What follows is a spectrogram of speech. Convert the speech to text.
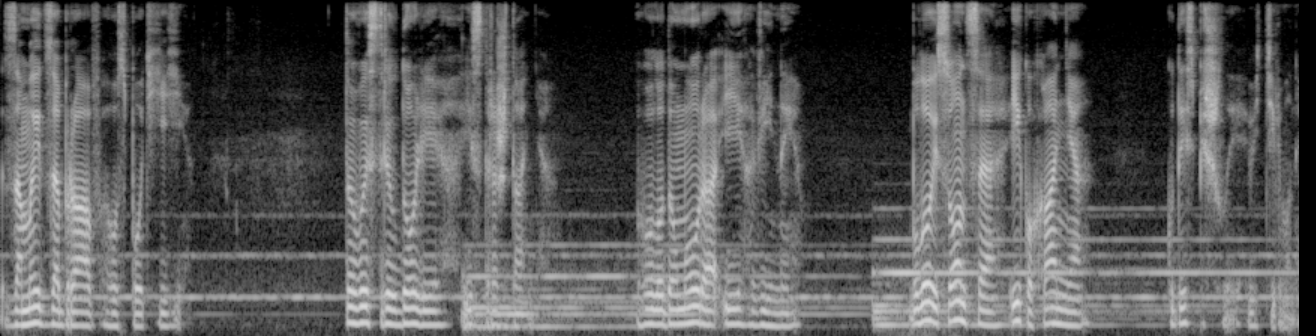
за мить забрав Господь її. То вистріл долі і страждання, голодомора і війни. Було і сонце, і кохання, кудись пішли відтіль вони.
